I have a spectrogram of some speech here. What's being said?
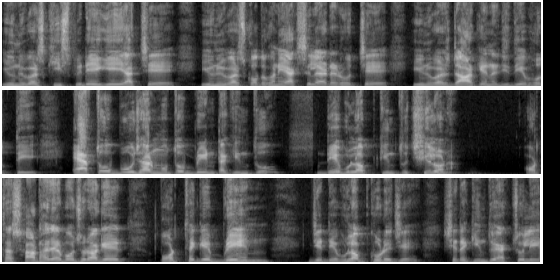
ইউনিভার্স কি স্পিডে এগিয়ে যাচ্ছে? ইউনিভার্স কতখানি অ্যাক্সিলারেটেড হচ্ছে? ইউনিভার্স ডার্ক এনার্জি দিয়ে ভর্তি? এত বোঝার মতো ব্রেনটা কিন্তু ডেভেলপ কিন্তু ছিল না। অর্থাৎ ষাট হাজার বছর আগের পর থেকে ব্রেন যে ডেভেলপ করেছে, সেটা কিন্তু অ্যাকচুয়ালি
